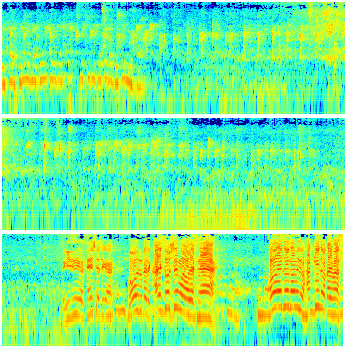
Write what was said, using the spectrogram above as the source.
えさあ、そのまま先頭で入ってくるこのか。次々選手たちがゴールに向かって回走してるものですね。この映像が見てもはっきりとわかります。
